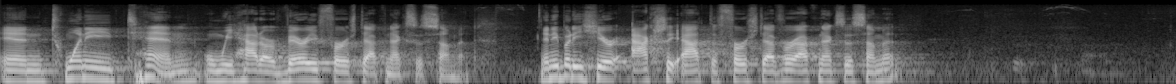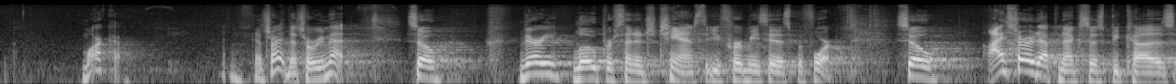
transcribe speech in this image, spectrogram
in 2010 when we had our very first AppNexus Summit. Anybody here actually at the first ever AppNexus Summit? Marco. That's right, that's where we met. So, very low percentage chance that you've heard me say this before. So, I started AppNexus because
